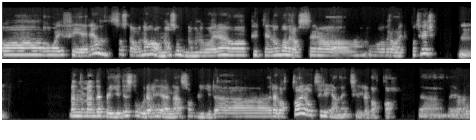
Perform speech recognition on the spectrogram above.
og, og, i ferien så skal vi nå ha med oss ungdommene våre og putte inn noen madrasser og, og dra ut på tur. Mm. Men, men, det blir det store og hele, så blir det regattaer og trening til regatta. Det, det gjør det.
